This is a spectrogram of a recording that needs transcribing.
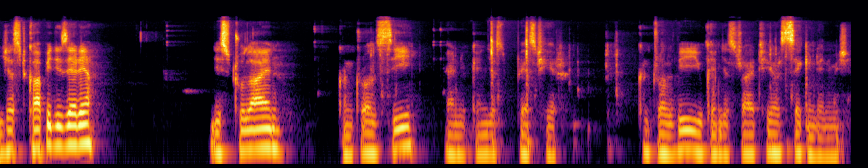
just copy this area. This two line control c and you can just paste here. Control v you can just write here second animation.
